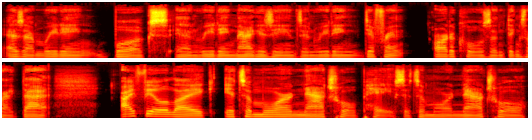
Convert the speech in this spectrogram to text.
as I'm reading books and reading magazines and reading different articles and things like that, I feel like it's a more natural pace. It's a more natural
